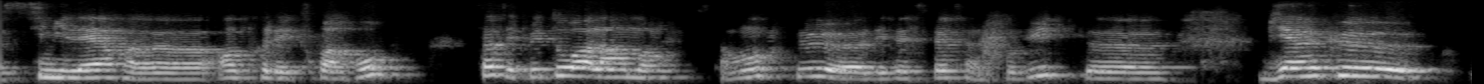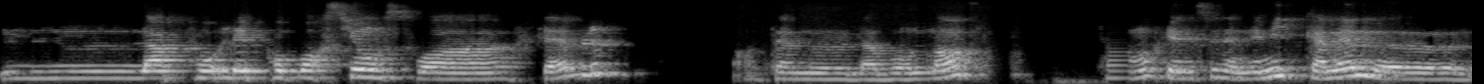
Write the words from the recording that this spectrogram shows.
similaires entre les trois groupes, ça, c'est plutôt alarmant. Ça montre que euh, les espèces introduites, euh, bien que les proportions soient faibles en termes d'abondance, ça montre que les espèces endémiques, quand même, euh,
